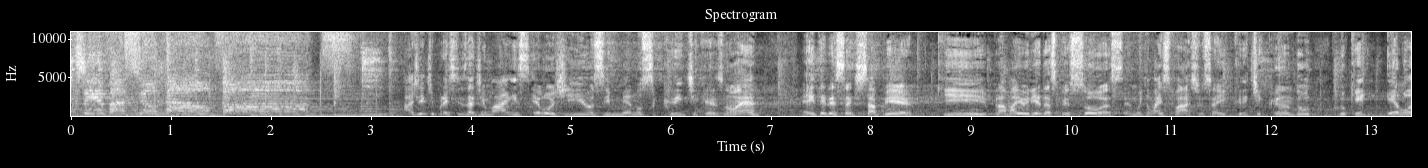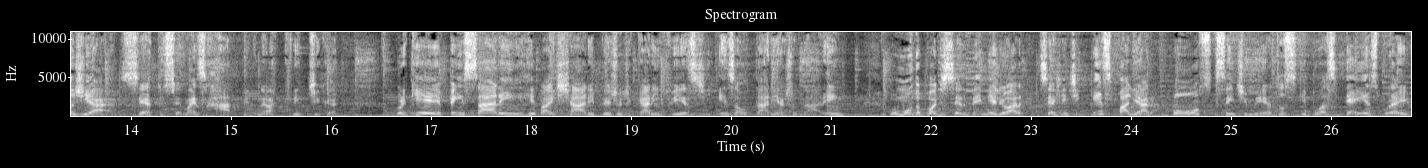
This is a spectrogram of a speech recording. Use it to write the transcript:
Motivacional. A gente precisa de mais elogios e menos críticas, não é? É interessante saber que, para a maioria das pessoas, é muito mais fácil sair criticando do que elogiar, certo? Isso é mais rápido, né? A crítica. Porque pensar em rebaixar e prejudicar em vez de exaltar e ajudar, hein? O mundo pode ser bem melhor se a gente espalhar bons sentimentos e boas ideias por aí.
